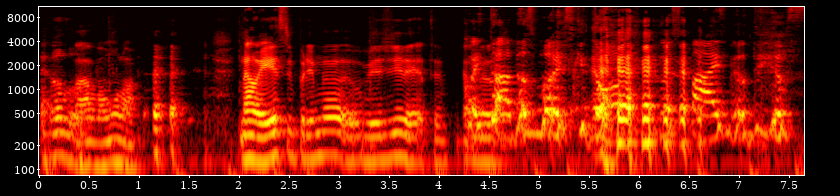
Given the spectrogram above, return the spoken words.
É louco. Tá, vamos lá. Não, esse primo eu, eu vejo direto. Coitado das mães que dó, dos pais, meu Deus.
